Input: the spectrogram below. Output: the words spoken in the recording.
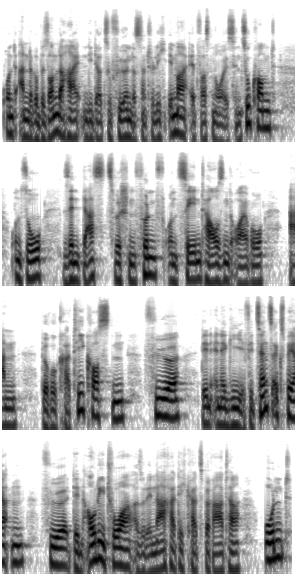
und andere Besonderheiten, die dazu führen, dass natürlich immer etwas Neues hinzukommt. Und so sind das zwischen 5.000 und 10.000 Euro an Bürokratiekosten für den Energieeffizienzexperten, für den Auditor, also den Nachhaltigkeitsberater und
